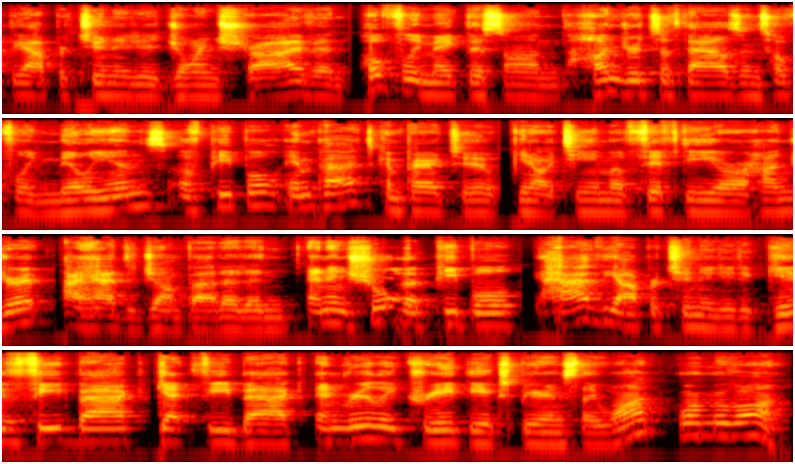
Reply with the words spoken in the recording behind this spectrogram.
got the opportunity to join Strive and hopefully make this on hundreds of thousands, hopefully millions of people impact compared to, you know, a team of 50 or 100, I had to jump at it and, and ensure that people have the opportunity to give feedback, get feedback, and really create the experience they want or move on.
